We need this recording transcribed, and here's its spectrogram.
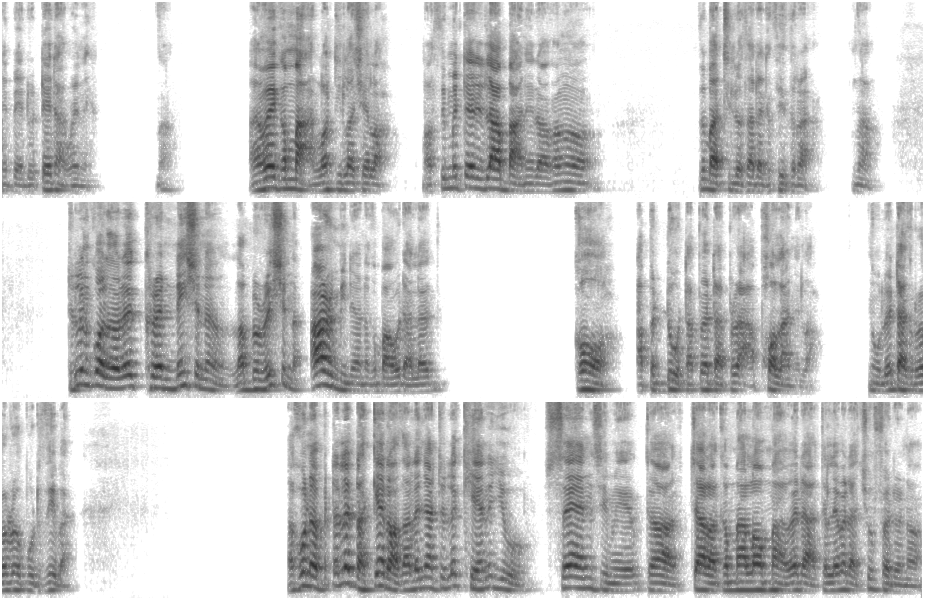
နေပဲတို့တဲတာဝဲနေနော်အဝဲကမလော်တီလော်ချဲလောနော်စီမတဲလာဘာနေတော့ခေါင်းသဘာတီလောစားတဲ့ကစီတရာနော်ဒီလိုကောတော့ Korean National Liberation Army နဲ့ကဘာဝဒါလဲကောအပဒိုတာပတာပရာဖော်လာနေလားနိုလေတာကရောရောပုတ်သေးပါ အခုနတလက်တာကဲတော့ဒါလည်းညာတလက်ခဲနေယူစန်စီမေကကြာလာကမလောမှာဝဲတာကလေးဝဲတာချူဖဲတော့နော်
